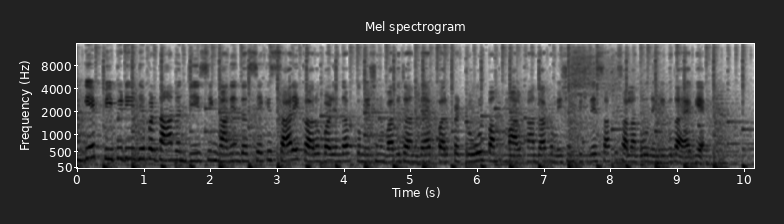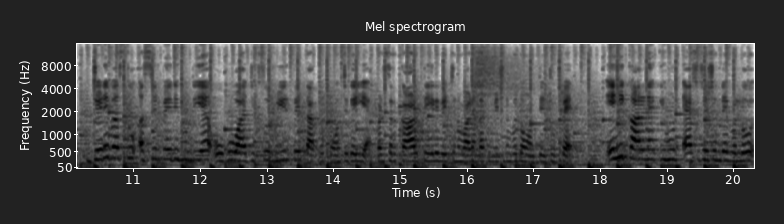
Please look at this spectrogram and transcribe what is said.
ਅੱਗੇ ਪੀਪੀਡੀ ਦੇ ਪ੍ਰਧਾਨ ਰਣਜੀਤ ਸਿੰਘ ਗਾਂਧੀ ਨੇ ਦੱਸਿਆ ਕਿ ਸਾਰੇ ਕਾਰੋਬਾਰੀਆਂ ਦਾ ਕਮਿਸ਼ਨ ਵੱਧ ਜਾਂਦਾ ਹੈ, ਪਰ ਪੈਟਰੋਲ ਪੰਪ ਮਾਲਕਾਂ ਦਾ ਕਮਿਸ਼ਨ ਪਿਛਲੇ 7 ਸਾਲਾਂ ਤੋਂ ਨਹੀਂ ਵਧਾਇਆ ਗਿਆ। ਜਿਹੜੀ ਵਸਤੂ 80 ਰੁਪਏ ਦੀ ਹੁੰਦੀ ਹੈ, ਉਹ ਅੱਜ 120 ਰੁਪਏ ਤੱਕ ਪਹੁੰਚ ਗਈ ਹੈ, ਪਰ ਸਰਕਾਰ ਤੇਲ ਵੇਚਣ ਵਾਲਿਆਂ ਦਾ ਕਮਿਸ਼ਨ ਵਧਾਉਣ ਤੇ ਚੁੱਪ ਹੈ। ਇਹੀ ਕਾਰਨ ਹੈ ਕਿ ਹੁਣ ਐਸੋਸੀਏਸ਼ਨ ਦੇ ਵੱਲੋਂ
